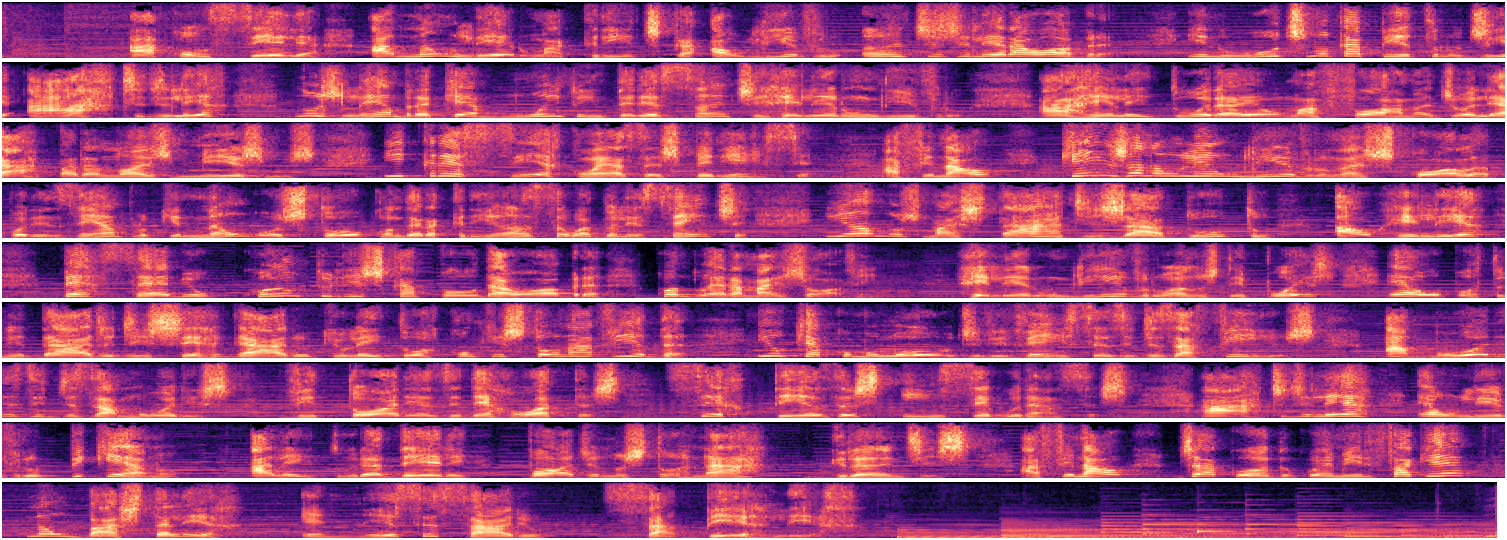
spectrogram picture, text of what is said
Aconselha a não ler uma crítica ao livro antes de ler a obra e no último capítulo de A Arte de Ler, nos lembra que é muito interessante reler um livro. A releitura é uma forma de olhar para nós mesmos e crescer com essa experiência. Afinal, quem já não leu um livro na escola, por exemplo, que não gostou quando era criança ou adolescente, e anos mais tarde, já adulto, ao reler, percebe o quanto lhe escapou da obra quando era mais jovem? Reler um livro anos depois é a oportunidade de enxergar o que o leitor conquistou na vida e o que acumulou de vivências e desafios, amores e desamores, vitórias e derrotas, certezas e inseguranças. A Arte de Ler é um livro pequeno. A leitura dele pode nos tornar grandes. Afinal, de acordo com Emile Faguet, não basta ler, é necessário saber ler.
